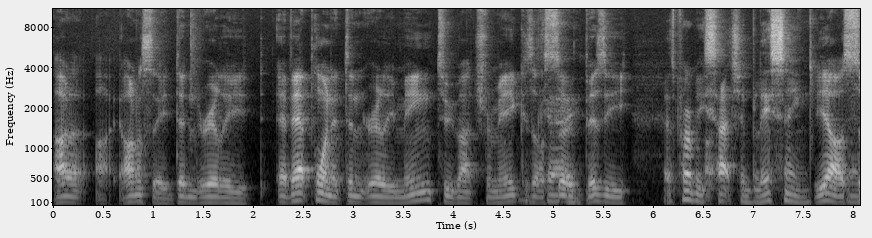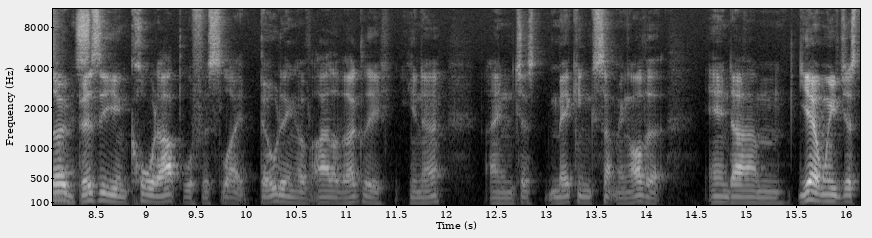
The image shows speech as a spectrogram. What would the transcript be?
I, I honestly didn't really at that point it didn't really mean too much for me because I was so busy. It's probably such a blessing. Yeah, I was so busy and caught up with this like building of I Love Ugly, you know, and just making something of it. And um, yeah, we just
